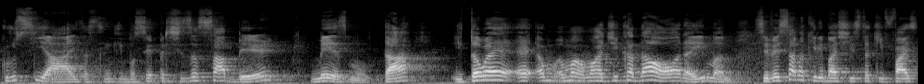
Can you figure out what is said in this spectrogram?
cruciais, assim, que você precisa saber mesmo, tá? Então é, é, é uma, uma, dica da hora aí, mano. Você vê, sabe aquele baixista que faz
